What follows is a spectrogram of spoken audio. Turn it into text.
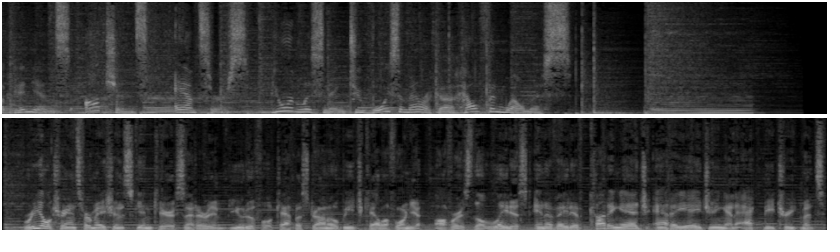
Opinions, options, answers. You're listening to Voice America Health and Wellness. Real Transformation Skincare Center in beautiful Capistrano Beach, California offers the latest innovative cutting edge anti aging and acne treatments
